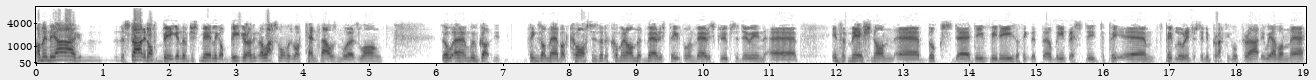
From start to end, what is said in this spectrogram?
I mean they are they started off big and they've just mainly got bigger. I think the last one was about ten thousand words long. So um, we've got things on there about courses that are coming on that various people and various groups are doing. Uh, information on uh, books, uh, DVDs. I think that they'll be interested to, pe- um, to, people who are interested in practical karate. We have on there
